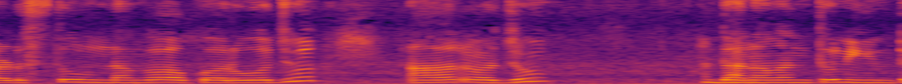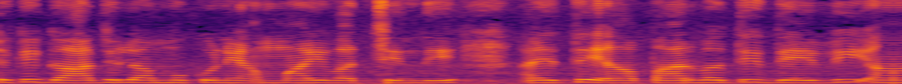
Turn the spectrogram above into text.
గడుస్తూ ఉండగా ఒకరోజు ఆ రోజు ధనవంతుని ఇంటికి గాజులు అమ్ముకునే అమ్మాయి వచ్చింది. అయితే ఆ పార్వతీదేవి ఆ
